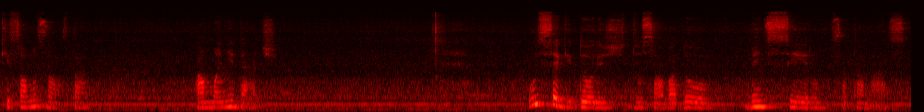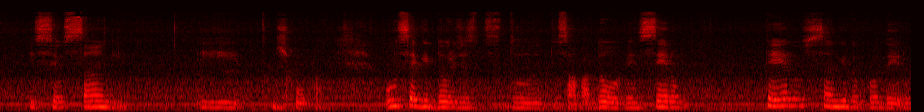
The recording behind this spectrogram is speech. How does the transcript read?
que somos nós, tá? A humanidade. Os seguidores do Salvador venceram Satanás e seu sangue e desculpa, os seguidores do, do Salvador venceram pelo sangue do Cordeiro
